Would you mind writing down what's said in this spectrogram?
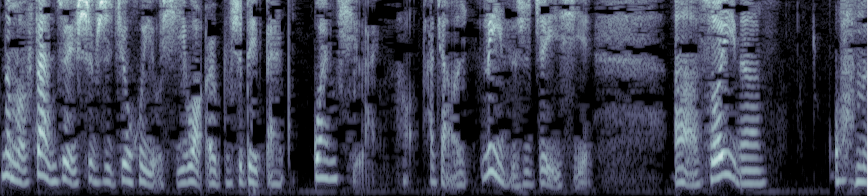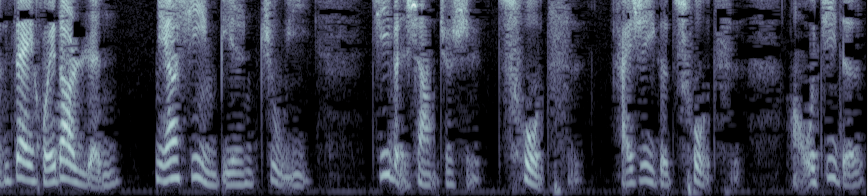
那么犯罪是不是就会有希望，而不是被关关起来？好，他讲的例子是这一些啊，所以呢，我们再回到人。你要吸引别人注意，基本上就是措辞，还是一个措辞。好，我记得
